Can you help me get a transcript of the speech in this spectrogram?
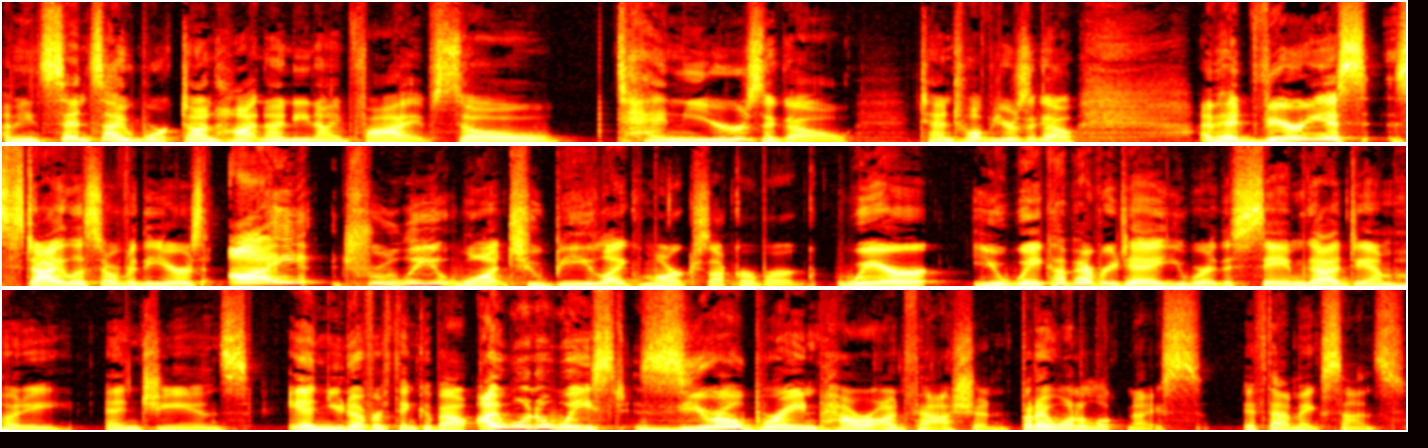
I mean, since I worked on Hot 99.5. So 10 years ago, 10, 12 years ago. I've had various stylists over the years. I truly want to be like Mark Zuckerberg, where you wake up every day, you wear the same goddamn hoodie and jeans, and you never think about, I want to waste zero brain power on fashion, but I want to look nice, if that makes sense.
